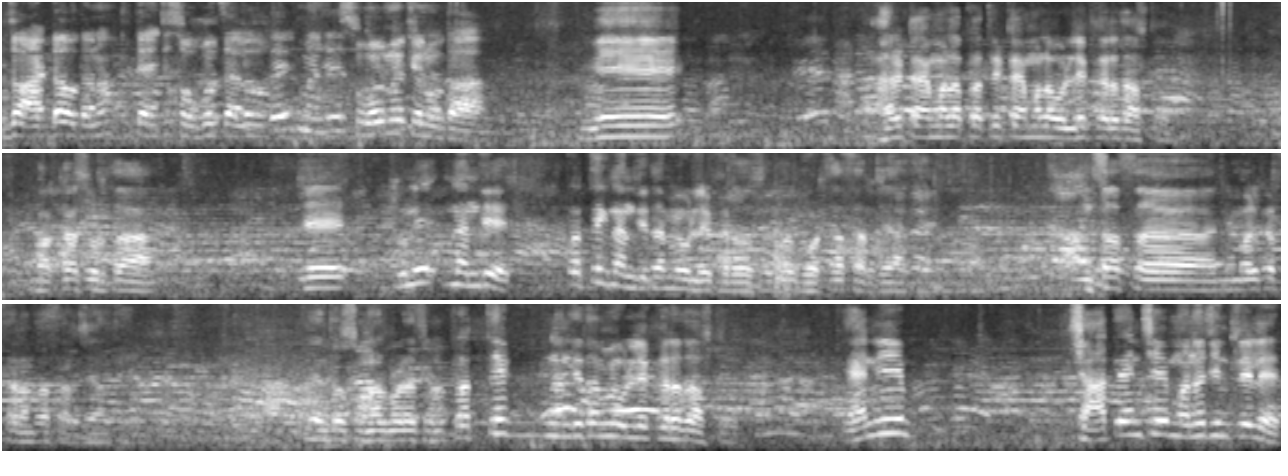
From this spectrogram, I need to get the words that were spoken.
जो अड्डा होता ना तो त्यांच्यासोबत चालत होते म्हणजे सुवर्णक्षण होता. मी हर टायमाला प्रत्येक टायमाला उल्लेख करत असतो. बकासूरचा. जे जुने नंदी आहेत प्रत्येक नंदीचा मी उल्लेख करत असतो. घोडचा घोटचा सर्जा असेल आमचा स निंबलकर सरांचा सर्जा असेल त्यांचा सोनारपाड्या सर प्रत्येक नंदीचा मी उल्लेख करत असतो. यांनी चाहत्यांचे मनं जिंकलेले आहेत.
